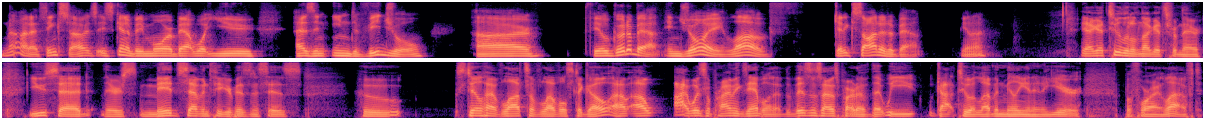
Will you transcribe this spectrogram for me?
No, I don't think so. It's, it's going to be more about what you, as an individual, uh, feel good about, enjoy, love, get excited about. You know. Yeah, I got two little nuggets from there. You said there's mid seven figure businesses who still have lots of levels to go. I, I, I, was a prime example of that. The business I was part of that we got to 11 million in a year before I left,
